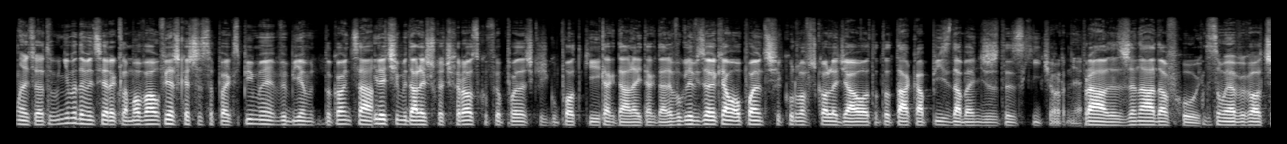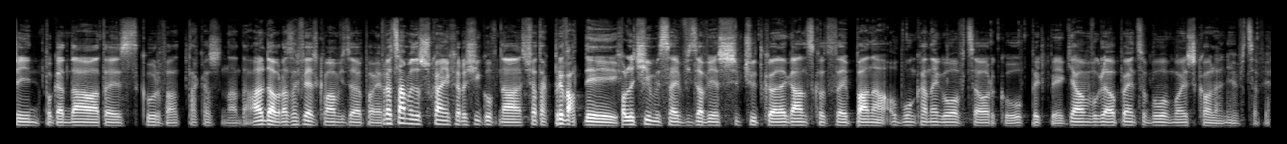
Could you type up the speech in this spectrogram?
No i co, ja tu nie będę więcej reklamował. Chwileczkę jeszcze sobie poekspimy, wybijemy do końca i lecimy dalej szukać herosków i opowiadać jakieś głupotki i tak dalej, i tak dalej. W ogóle widzę, jak ja opowiem, co się kurwa w szkole działo, to to taka pizda będzie, że to jest hicior, nie? Prawda, żenada w chuj. To co moja wychodzi pogadała, to jest kurwa taka żenada. Ale dobra, za chwileczkę mam widzowie powiem. Wracamy do szukania herosików na światach prywatnych. Polecimy sobie widzowie szybciutko, elegancko tutaj pana obłąkanego łowcę orków. Pyk, pyk. Ja wam w ogóle opowiem, co było w mojej szkole, nie widzowie.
